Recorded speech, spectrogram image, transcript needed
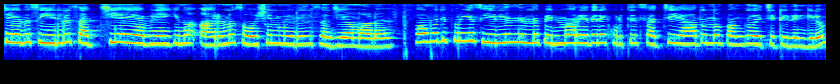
ചെയ്ത് സീരിയൽ സച്ചിയായി അഭിനയിക്കുന്ന അരുണ് സോഷ്യൽ മീഡിയയിൽ സജീവമാണ്. ഗോമതിപ്രിയ സീരിയലിൽ നിന്ന് പിന്മാറിയതിനെ കുറിച്ച് സച്ചി യാതൊന്നും പങ്കുവച്ചിട്ടില്ലെങ്കിലും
